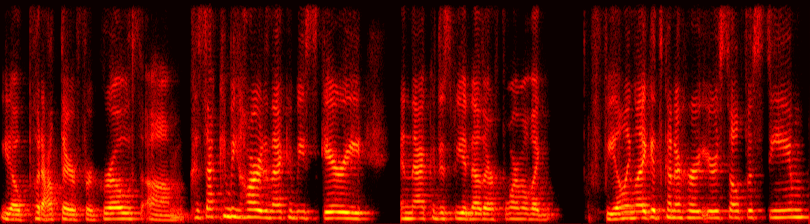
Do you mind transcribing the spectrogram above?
you know put out there for growth um because that can be hard and that can be scary and that could just be another form of like feeling like it's going to hurt your self-esteem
